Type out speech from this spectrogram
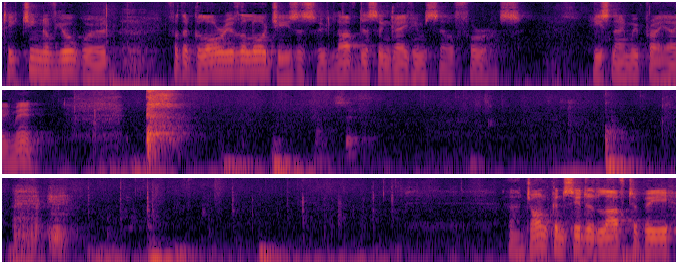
teaching of your word for the glory of the Lord Jesus, who loved us and gave himself for us. His name we pray, Amen. Uh, John considered love to be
